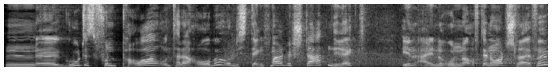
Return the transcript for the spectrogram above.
ein äh, gutes Pfund Power unter der Haube. Und ich denke mal, wir starten direkt in eine Runde auf der Nordschleife.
